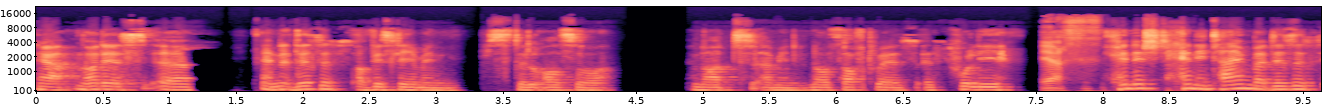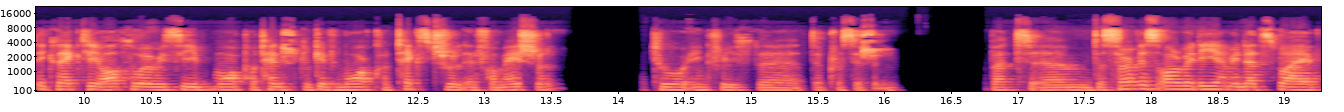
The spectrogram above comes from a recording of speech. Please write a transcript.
Yeah, no, there's, uh, and this is obviously, I mean, still also not i mean no software is, is fully yeah. finished anytime but this is exactly also where we see more potential to give more contextual information to increase the, the precision but um, the service already i mean that's why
